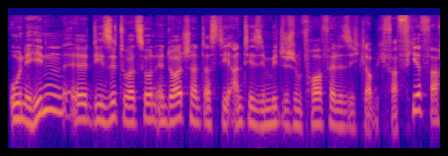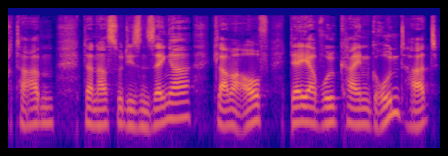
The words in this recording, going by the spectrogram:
ohnehin äh, die Situation in Deutschland, dass die antisemitischen Vorfälle sich, glaube ich, vervierfacht haben. Dann hast du diesen Sänger, Klammer auf, der ja wohl keinen Grund hat,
